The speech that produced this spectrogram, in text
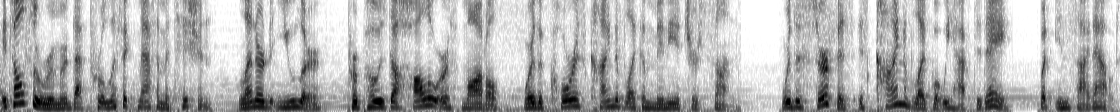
It's also rumored that prolific mathematician Leonhard Euler proposed a hollow earth model where the core is kind of like a miniature sun, where the surface is kind of like what we have today, but inside out.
